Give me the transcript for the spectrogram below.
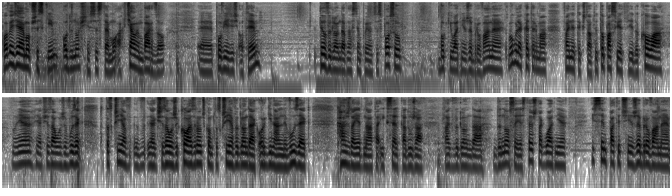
powiedziałem o wszystkim odnośnie systemu, a chciałem bardzo e, powiedzieć o tym. Tył wygląda w następujący sposób boki ładnie żebrowane. W ogóle Keter ma fajne te kształty. To pasuje tutaj do koła, no nie? Jak się założy wózek, to ta skrzynia, jak się założy koła z rączką, to skrzynia wygląda jak oryginalny wózek. Każda jedna, ta XL-ka duża, tak wygląda. Dnosy jest też tak ładnie i sympatycznie żebrowane.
